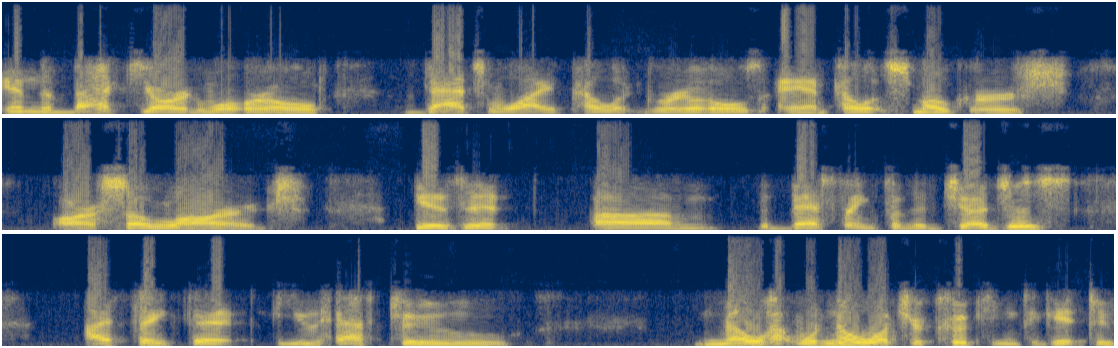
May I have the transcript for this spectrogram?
in the backyard world, that's why pellet grills and pellet smokers are so large. Is it um, the best thing for the judges? I think that you have to know how, well, know what you're cooking to get to.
